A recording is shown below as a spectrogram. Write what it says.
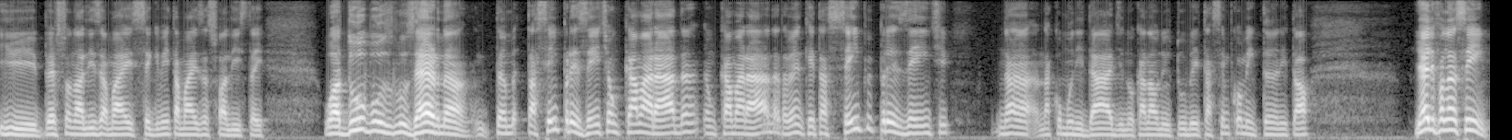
e personaliza mais, segmenta mais a sua lista aí. O Adubos Luzerna está sempre presente, é um camarada, é um camarada, tá vendo? Que está sempre presente na, na comunidade, no canal no YouTube, ele está sempre comentando e tal. E aí ele falando assim,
